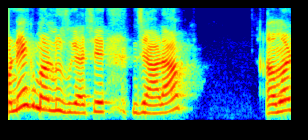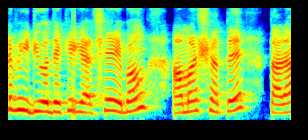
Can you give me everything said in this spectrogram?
অনেক মানুষ গেছে যারা আমার ভিডিও দেখে গেছে এবং আমার সাথে তারা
